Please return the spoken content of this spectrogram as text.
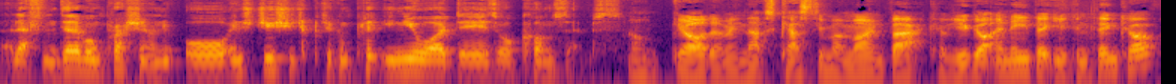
that left an indelible impression on you or introduced you to, completely new ideas or concepts? Oh God! I mean, that's casting my mind back. Have you got any that you can think of?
